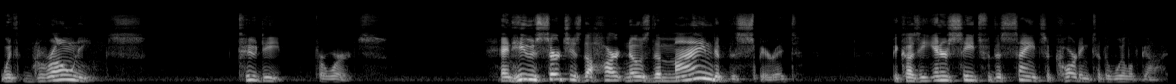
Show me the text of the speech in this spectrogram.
with groanings too deep for words. And He who searches the heart knows the mind of the Spirit because He intercedes for the saints according to the will of God.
